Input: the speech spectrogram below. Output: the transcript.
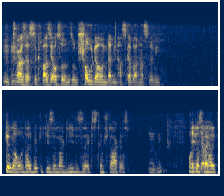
Mhm, also dass du quasi auch so, so ein Showdown dann in Azkaban hast, oder wie? Genau, und halt wirklich diese Magie, die so extrem stark ist. Mhm. Und dass man halt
